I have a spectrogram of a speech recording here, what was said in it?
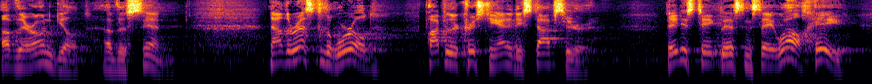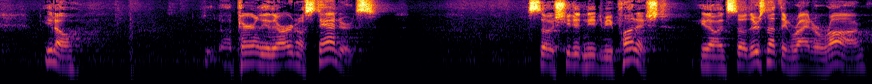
of their own guilt of the sin. Now, the rest of the world, popular Christianity stops here. They just take this and say, well, hey, you know, apparently there are no standards. So she didn't need to be punished. You know, and so there's nothing right or wrong.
